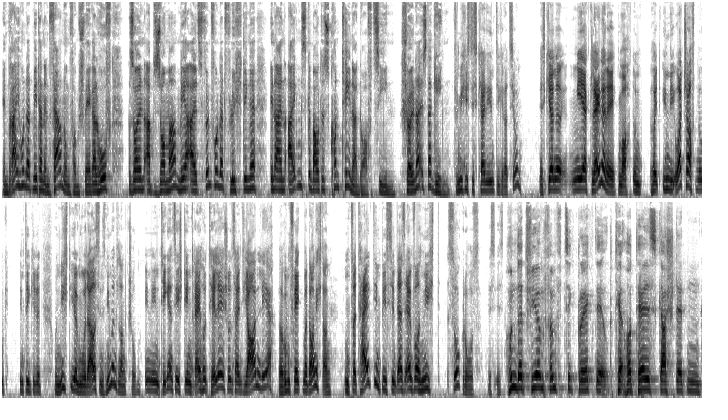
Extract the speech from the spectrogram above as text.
In 300 Metern Entfernung vom Schwägerlhof sollen ab Sommer mehr als 500 Flüchtlinge in ein eigens gebautes Containerdorf ziehen. Schöllner ist dagegen. Für mich ist das keine Integration. Es werden mehr kleinere gemacht und halt in die Ortschaften integriert und nicht irgendwo da aus ins Niemandsland geschoben. In, in Tegernsee stehen drei Hotels schon seit Jahren leer. Warum fragt man da nicht an? Und verteilt ein bisschen, dass einfach nicht so groß es ist. 154 Projekte, Hotels, Gaststätten,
